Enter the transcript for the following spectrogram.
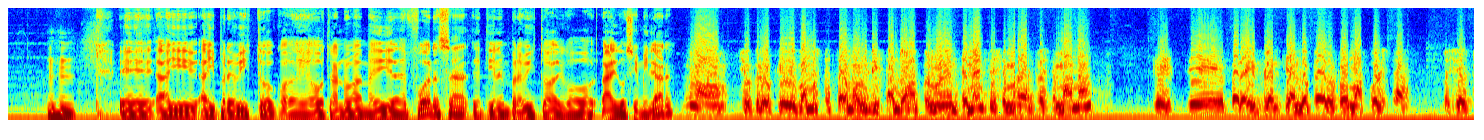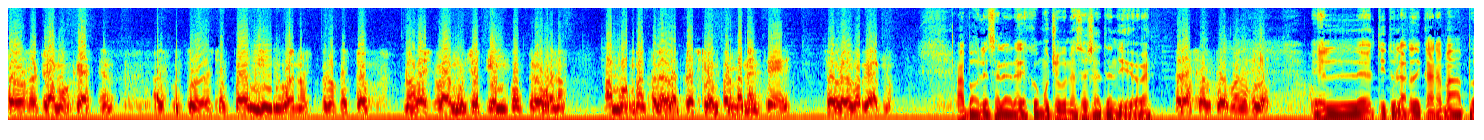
Eh, ¿hay, ¿Hay previsto eh, otra nueva medida de fuerza? Eh, ¿Tienen previsto algo, algo similar? No, yo creo que vamos a estar movilizando más permanentemente, semana tras semana este, para ir planteando cada vez con más fuerza, ¿no es cierto?, los reclamos que hacen al futuro del sector y bueno, espero que esto nos va a llevar mucho tiempo, pero bueno, vamos a mantener la presión permanente sobre el gobierno. A Paulesa le agradezco mucho que nos haya atendido. ¿eh? Gracias a usted, buenos días. El, el titular de Carmap,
